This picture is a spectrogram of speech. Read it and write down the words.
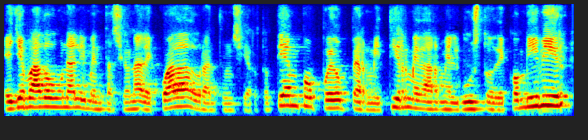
he llevado una alimentación adecuada durante un cierto tiempo, puedo permitirme darme el gusto de convivir,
